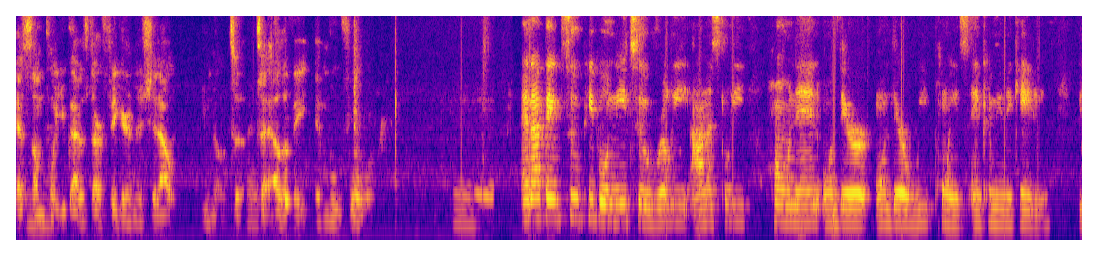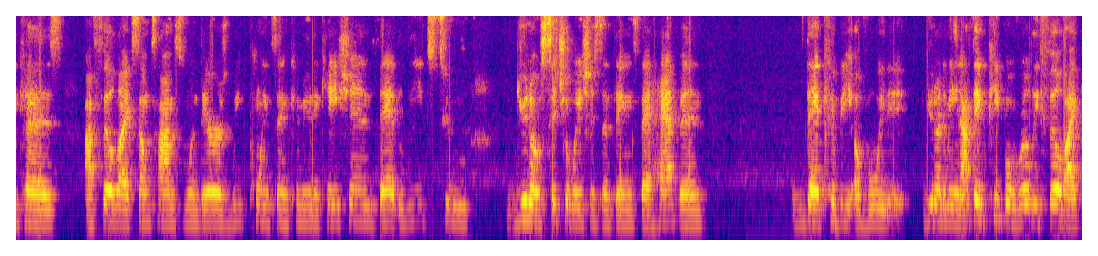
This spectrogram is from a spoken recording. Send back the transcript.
At some Mhm. point, you gotta start figuring this shit out. You know, to Right. to elevate and move forward. And I think too, people need to really honestly hone in on their on their weak points in communicating because I feel like sometimes when there's weak points in communication, that leads to, you know, situations and things that happen that could be avoided. You know what I mean? I think people really feel like,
